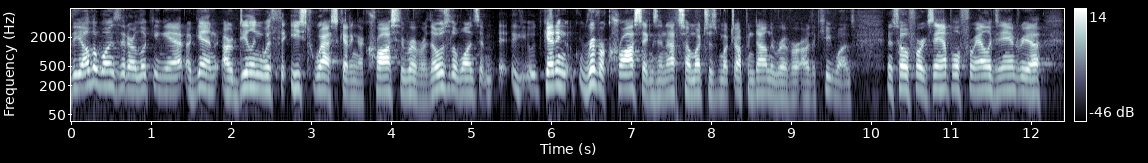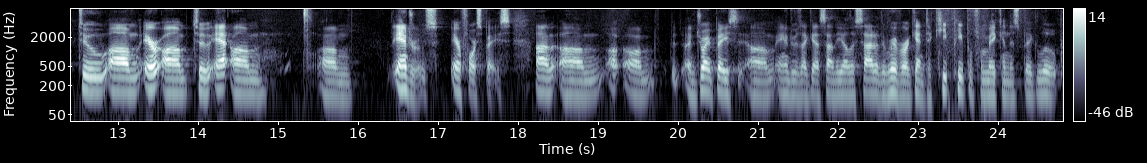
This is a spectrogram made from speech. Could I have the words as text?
the other ones that are looking at, again, are dealing with the east-west, getting across the river. Those are the ones that, getting river crossings and not so much as much up and down the river are the key ones. And so, for example, from Alexandria to, um, Air, um, to um, um, Andrews Air Force Base, um, um, uh, um, a joint base, um, Andrews, I guess, on the other side of the river, again, to keep people from making this big loop.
